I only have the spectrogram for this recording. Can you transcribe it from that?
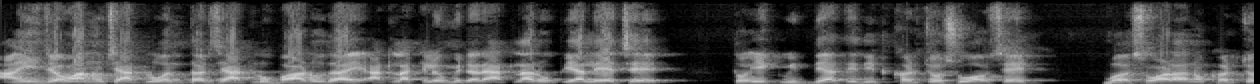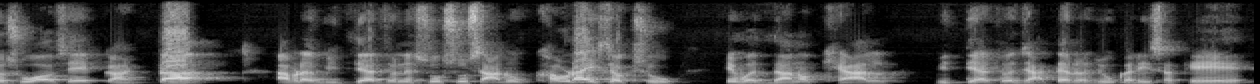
અહીં જવાનું છે, આટલું અંતર છે, આટલું ભાડું થાય, આટલા કિલોમીટરે આટલા રૂપિયા લે છે, તો એક વિદ્યાર્થી દીઠ ખર્ચો શું આવશે? બસ વાળાનો ખર્ચો શું આવશે? એ કાઢતા આપણે વિદ્યાર્થીઓને શું શું સારું ખવડાવી શકશું? એ બધાનો ખ્યાલ વિદ્યાર્થીઓ જાતે રજૂ કરી શકે.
